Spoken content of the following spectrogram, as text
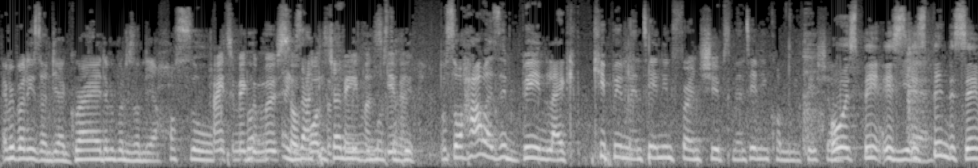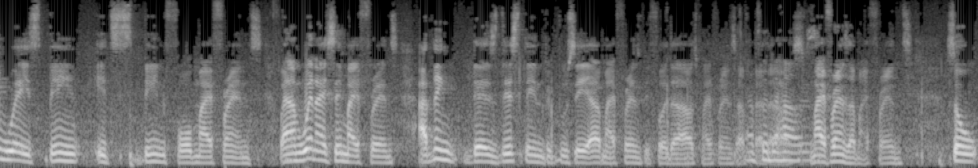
Everybody's on their grind, everybody's on their hustle, Trying to make But- the most of what exactly, the trying to make fame the has most of given. it. But so, how has it been like keeping, maintaining friendships, maintaining communication? Oh, it's been it's, it's Yeah. been the same way it's been it's been for my friends. When, when I say my friends, I think there's this thing people say, "Ah, my friends before the house, my friends after, After the, the house. house. My friends are my friends. So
